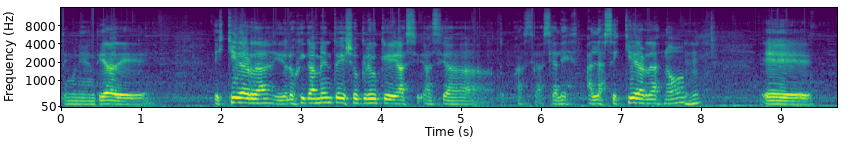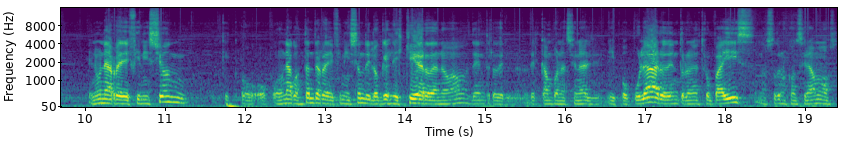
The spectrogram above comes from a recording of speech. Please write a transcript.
tengo una identidad de, izquierda, ideológicamente, yo creo que hacia, hacia, hacia, a las izquierdas, ¿no? Eh, en una redefinición o, una constante redefinición de lo que es la izquierda ¿no? dentro del, campo nacional y popular o dentro de nuestro país. Nosotros nos consideramos,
